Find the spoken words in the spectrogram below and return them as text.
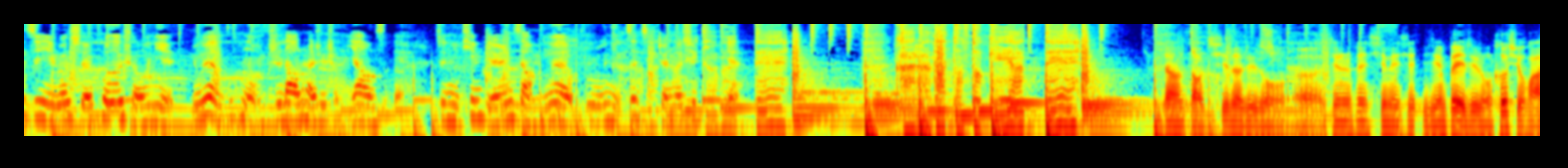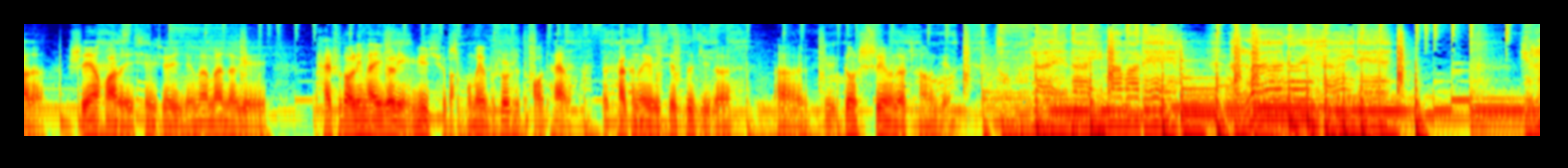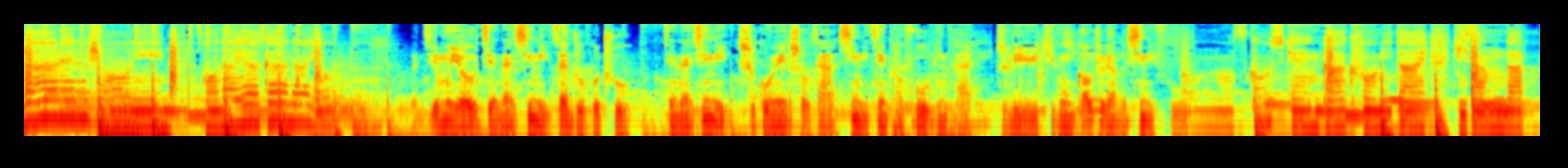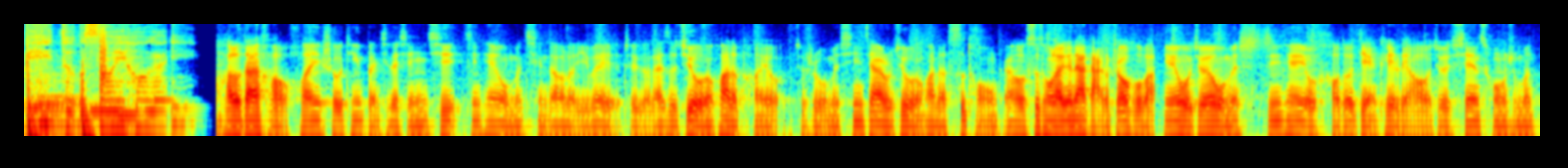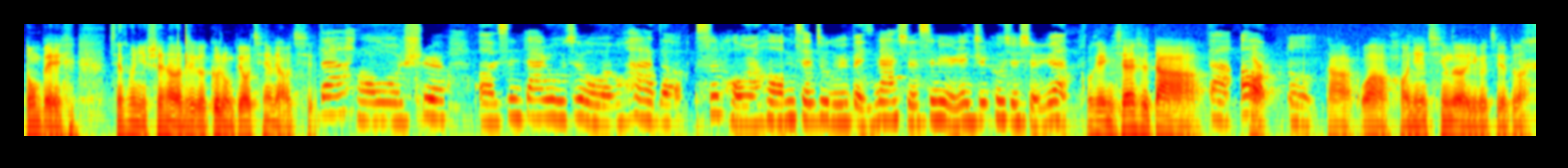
靠近一个学科的时候，你永远不可能知道它是什么样子的。就你听别人讲，永远不如你自己真的去体验。像早期的这种呃精神分析那些已经被这种科学化的、实验化的心理学已经慢慢的给排除到另外一个领域去吧。我们也不说是淘汰了，那它可能有一些自己的呃更适应的场景。本节目由简单心理赞助播出。简单心理是国内首家心理健康服务平台，致力于提供高质量的心理服务。Hello，大家好，欢迎收听本期的闲音期。今天我们请到了一位这个来自具有文化的朋友，就是我们新加入具有文化的思彤。然后思彤来跟大家打个招呼吧，因为我觉得我们今天有好多点可以聊，就先从什么东北，先从你身上的这个各种标签聊起。大家好，我是呃新加入具有文化的思彤，然后目前就读于北京大学心理与认知科学学院。OK，你现在是大大二，嗯，大二，哇，好年轻的一个阶段。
